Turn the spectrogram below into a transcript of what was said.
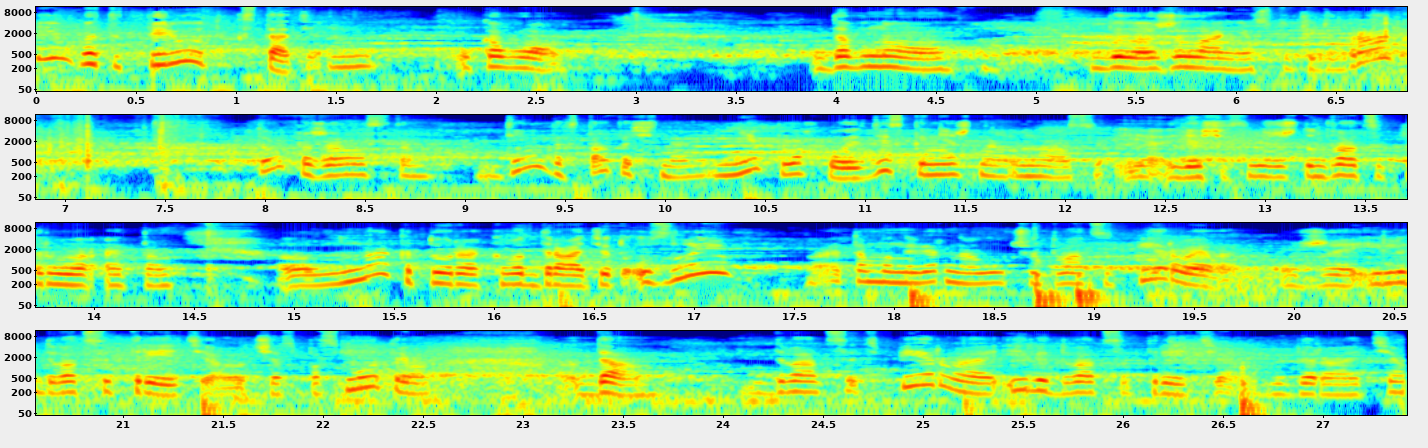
И в этот период, кстати, у кого давно было желание вступить в брак, то, пожалуйста, день достаточно неплохой. Здесь, конечно, у нас, я, я сейчас вижу, что 22 это э, луна, которая квадратит узлы, поэтому, наверное, лучше 21 уже или 23. Вот сейчас посмотрим. Да, 21 или 23 выбирайте.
